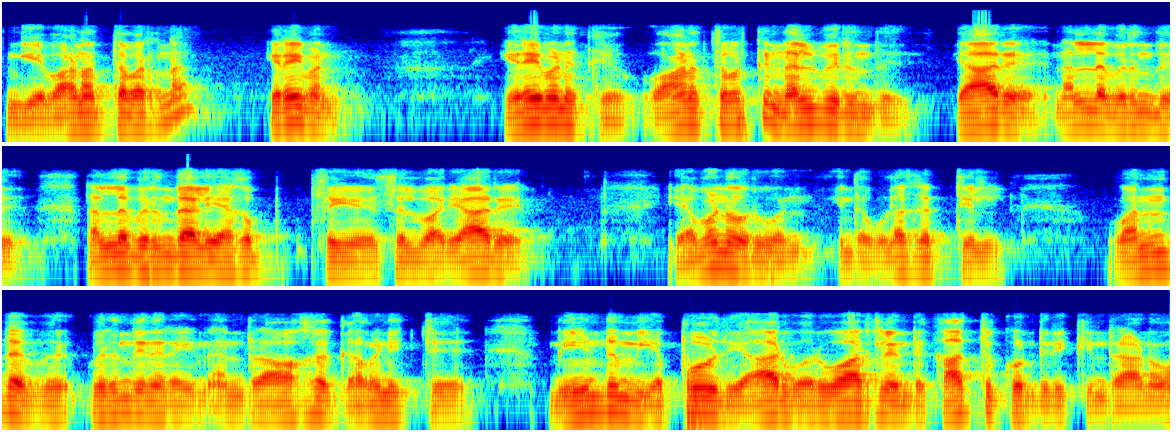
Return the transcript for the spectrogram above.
இங்கே வானத்தவர்னா இறைவன். இறைவனுக்கு வானத்தவர்க்கு நல்விருந்து யாரு? நல்ல விருந்து நல்ல விருந்தாளியாக செல்வார் யாரு? எவன் ஒருவன் இந்த உலகத்தில் வந்த விருந்தினரை நன்றாக கவனித்து மீண்டும் எப்பொழுது யார் வருவார்கள் என்று காத்து கொண்டிருக்கின்றானோ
